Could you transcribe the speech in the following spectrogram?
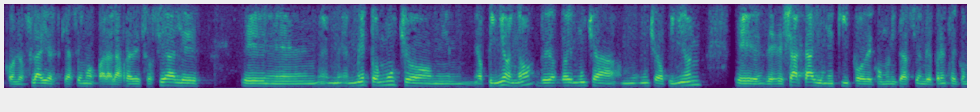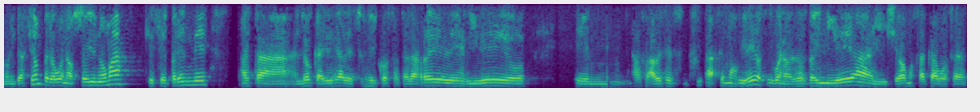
con los flyers que hacemos para las redes sociales. Eh, meto mucho mi, opinión, ¿no? Doy mucha mucha opinión. Eh, desde ya acá hay un equipo de comunicación, de prensa y comunicación, pero bueno, soy uno más que se prende a esta loca idea de subir cosas a las redes, videos. Eh, a, veces hacemos videos y bueno, doy mi idea y llevamos a cabo esas,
